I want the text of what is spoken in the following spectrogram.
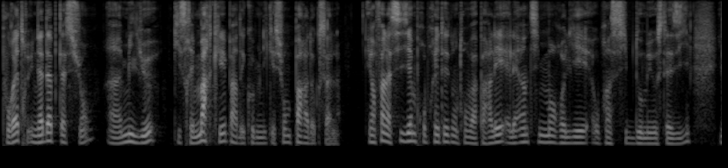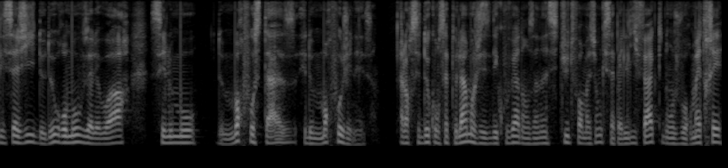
pourrait être une adaptation à un milieu qui serait marqué par des communications paradoxales. Et enfin, la sixième propriété dont on va parler, elle est intimement reliée au principe d'homéostasie. Il s'agit de deux gros mots, vous allez voir, c'est le mot de morphostase et de morphogénèse. Alors ces deux concepts-là, moi je les ai découverts dans un institut de formation qui s'appelle l'IFACT, dont je vous remettrai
